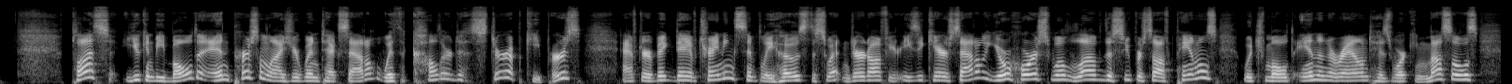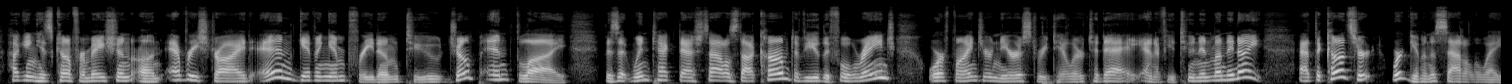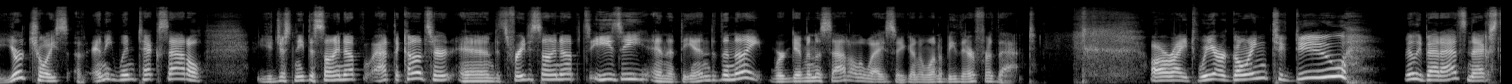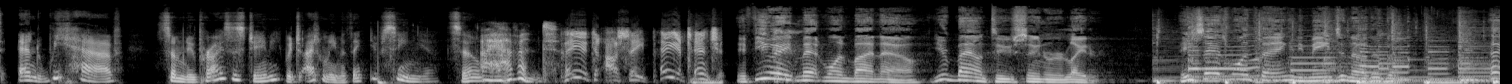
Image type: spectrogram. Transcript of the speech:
Plus, you can be bold and personalize your Wintec saddle with colored stirrup keepers. After a big day of training, simply hose the sweat and dirt off your Easy Care saddle. Your horse will love the super soft panels, which mold in and around his working muscles, hugging his conformation on every stride and giving him freedom to jump and fly. Visit wintec-saddles.com to view the full range or find your nearest retailer today. And if you tune in Monday night at the concert, we're giving a saddle away. Your choice of any Wintec saddle. You just need to sign up at the concert, and it's free to sign up. It's easy. And at the end of the night, we're giving a saddle away. So you're going to want to be there for that. All right, we are going to do really bad ads next, and we have some new prizes, Jamie, which I don't even think you've seen yet. So I haven't. Pay it. I say, pay attention. If you ain't met one by now, you're bound to sooner or later. He says one thing and he means another, but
